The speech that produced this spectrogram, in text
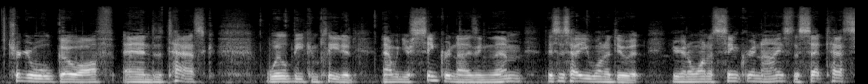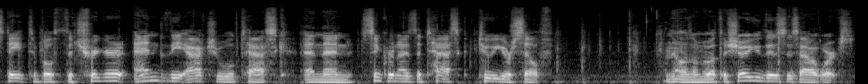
trigger will go off and the task will be completed. Now, when you're synchronizing them, this is how you want to do it. You're going to want to synchronize the set task state to both the trigger and the actual task, and then synchronize the task to yourself. Now, as I'm about to show you, this is how it works.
